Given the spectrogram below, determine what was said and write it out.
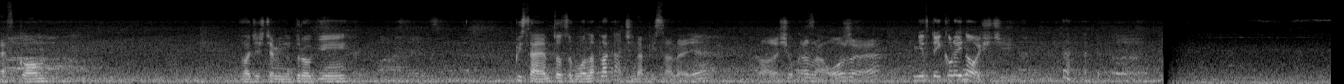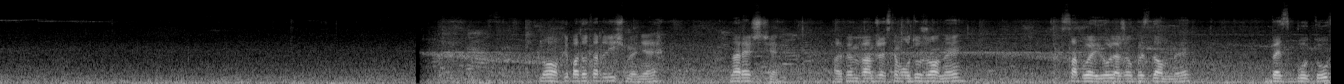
F-kom 20 minut drogi. Pisałem to, co było na plakacie napisane, nie? No ale się okazało, że nie w tej kolejności. No, chyba dotarliśmy, nie? Nareszcie. Ale powiem wam, że jestem odurzony. Subwayu leżał bezdomny, bez butów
